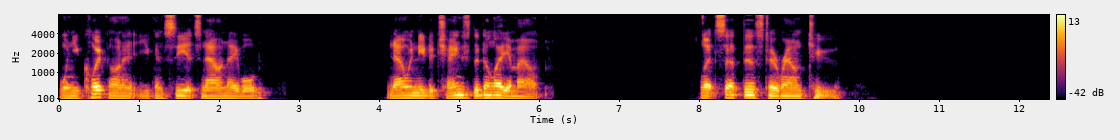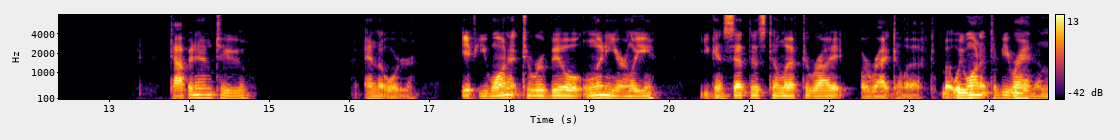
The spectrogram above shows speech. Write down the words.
When you click on it, you can see it's now enabled. Now we need to change the delay amount. Let's set this to around 2. Type it in 2 and the order. If you want it to reveal linearly, you can set this to left to right or right to left. But we want it to be random,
